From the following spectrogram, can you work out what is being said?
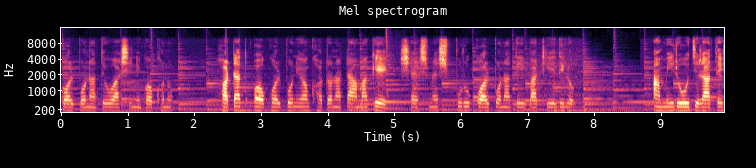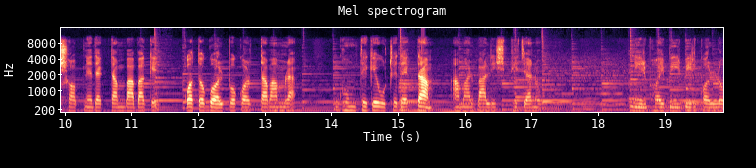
কল্পনাতেও আসেনি কখনো। হঠাৎ অকল্পনীয় ঘটনাটা আমাকে শেষমেশ পুরো কল্পনাতেই পাঠিয়ে দিল। আমি রোজ রাতে স্বপ্নে দেখতাম বাবাকে, কত গল্প করতাম আমরা। ঘুম থেকে উঠে দেখতাম আমার বালিশ ভিজানো। নির্ভয় বিড়বিড় করল,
